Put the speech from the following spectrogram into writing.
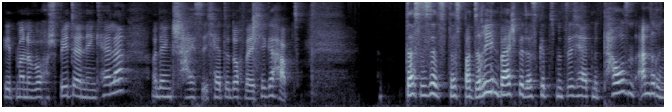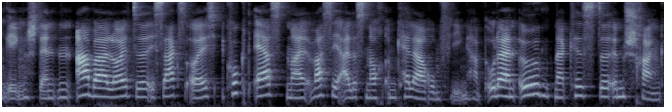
geht man eine Woche später in den Keller und denkt, scheiße, ich hätte doch welche gehabt. Das ist jetzt das Batterienbeispiel, das gibt es mit Sicherheit mit tausend anderen Gegenständen. Aber Leute, ich sag's euch, guckt erstmal, was ihr alles noch im Keller rumfliegen habt oder in irgendeiner Kiste im Schrank.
